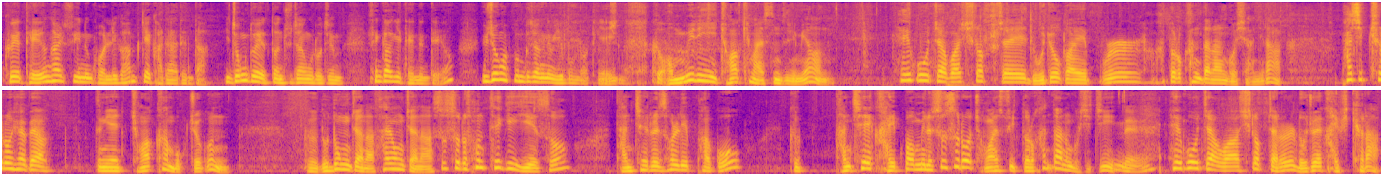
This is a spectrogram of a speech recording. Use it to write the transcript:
그에 대응할 수 있는 권리가 함께 가져야 된다. 이 정도의 어떤 주장으로 지금 생각이 되는데요. 유정학 본부장님 이 부분 어떻게 예, 보시나요? 그 엄밀히 정확히 말씀드리면 해고자와 실업자의 노조 가입을 하도록 한다는 것이 아니라 87호 협약 등의 정확한 목적은 그 노동자나 사용자나 스스로 선택에 의해서 단체를 설립하고 그 단체의 가입 범위를 스스로 정할 수 있도록 한다는 것이지 네. 해고자와 실업자를 노조에 가입시켜라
